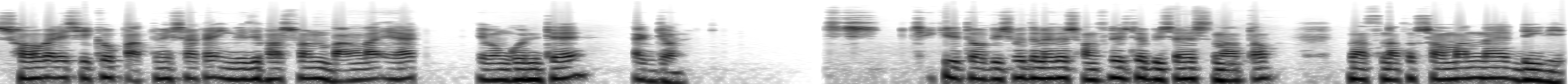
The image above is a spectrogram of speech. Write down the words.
সহকারী শিক্ষক প্রাথমিক শাখা, ইংরেজি ভার্সন, বাংলা এক এবং গণিতে একজন। স্বীকৃত বিশ্ববিদ্যালয়ের সংশ্লিষ্ট বিষয়ে স্নাতক বা স্নাতক সম্মানের ডিগ্রি।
